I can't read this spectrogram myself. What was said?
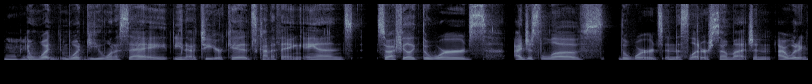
Mhm. and what what do you want to say you know to your kids kind of thing and so i feel like the words i just love the words in this letter so much and i wouldn't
